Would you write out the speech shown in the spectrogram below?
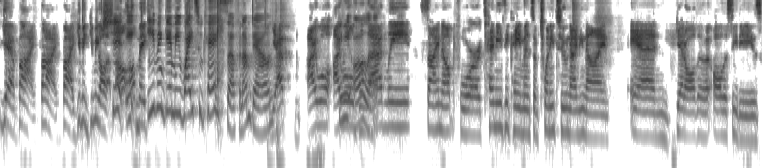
Yeah, buy, buy, buy. Give me, give me all that. Shit, I'll, I'll make. even give me Y2K stuff, and I'm down. Yep, I will. I Give will gladly sign up for 10 easy payments of 22.99 and get all the all the CDs,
